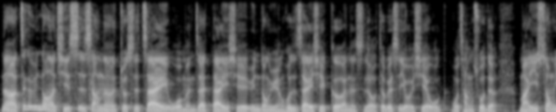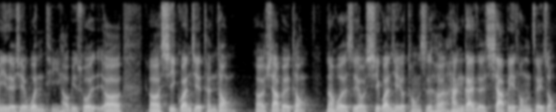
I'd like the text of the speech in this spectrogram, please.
那这个运动呢，其实事实上呢，就是在我们在带一些运动员或者在一些个案的时候，特别是有一些我我常说的买一送一的一些问题，好比说呃呃膝关节疼痛，呃下背痛，那或者是有膝关节又同时和涵盖着下背痛的这种。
